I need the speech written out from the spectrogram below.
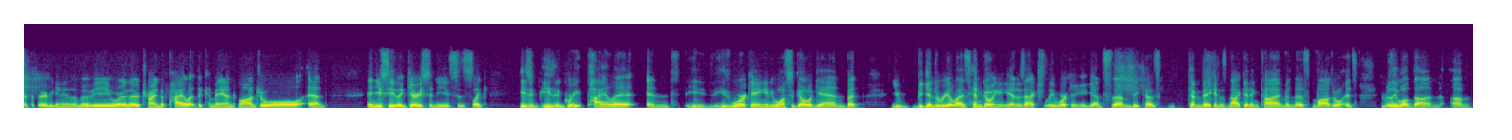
at the very beginning of the movie where they're trying to pilot the command module and and you see that Gary Sinise is like he's a he's a great pilot and he he's working and he wants to go again, but you begin to realize him going again is actually working against them because Kevin Bacon is not getting time in this module. It's really well done. Um,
